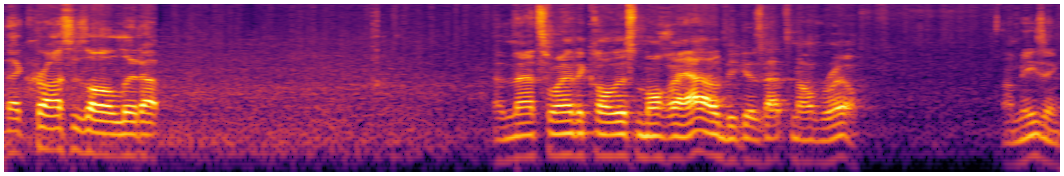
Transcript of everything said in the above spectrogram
that cross is all lit up. And that's why they call this Montreal because that's Mount Royal. Amazing.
